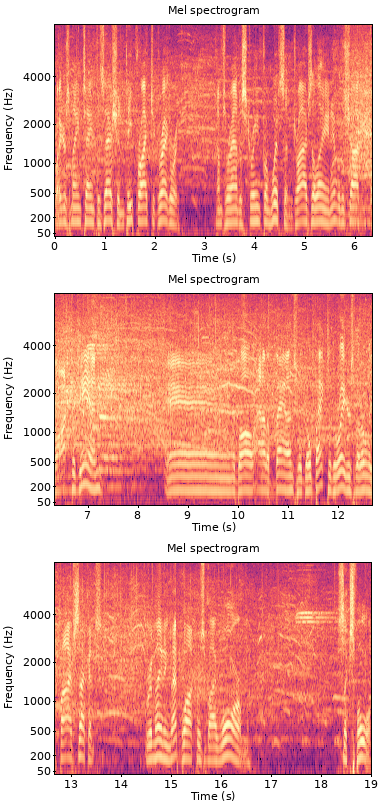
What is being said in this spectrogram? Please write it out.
Raiders maintain possession. Deep right to Gregory. Comes around a screen from Whitson. Drives the lane. In with a shot. Blocked again. And the ball out of bounds will go back to the Raiders, but only five seconds remaining. That block was by Warm. 6 4.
